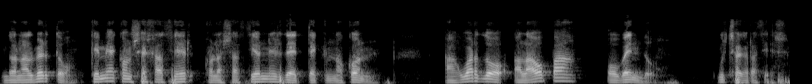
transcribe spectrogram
Don Alberto, ¿qué me aconseja hacer con las acciones de Tecnocon? ¿Aguardo a la OPA o vendo? Muchas gracias.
